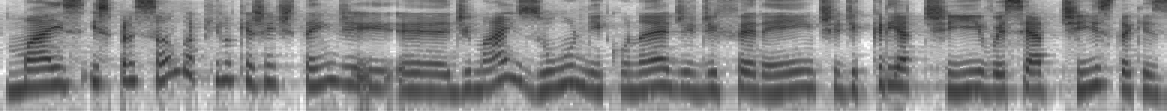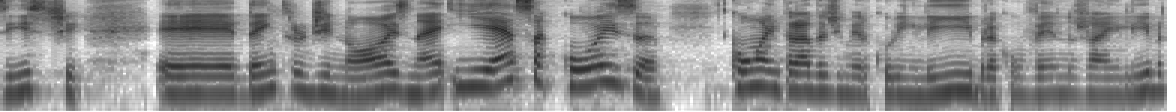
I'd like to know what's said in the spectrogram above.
mas expressando aquilo que a gente tem de, eh, de mais único, né, de diferente, de criativo, esse artista que existe é, dentro de nós, né, e essa coisa com a entrada de Mercúrio em Libra, com Vênus já em Libra,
